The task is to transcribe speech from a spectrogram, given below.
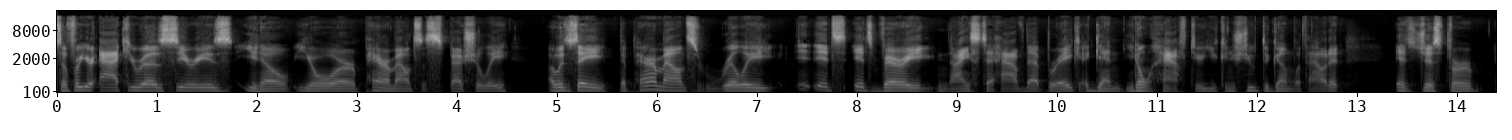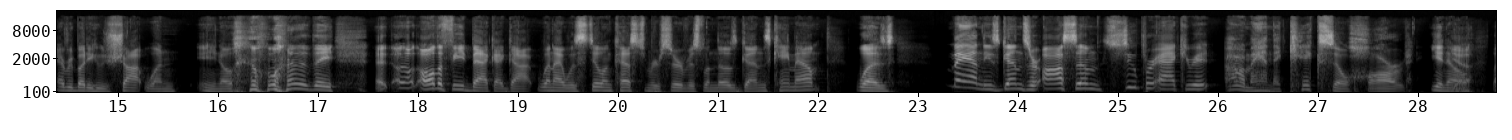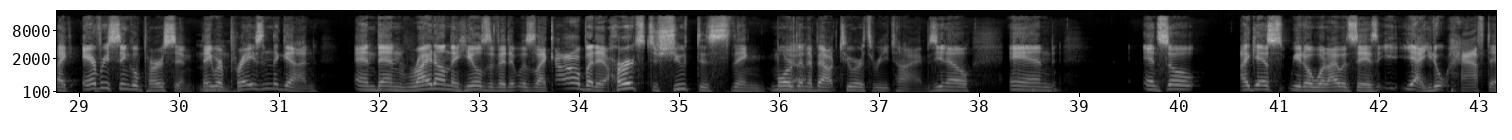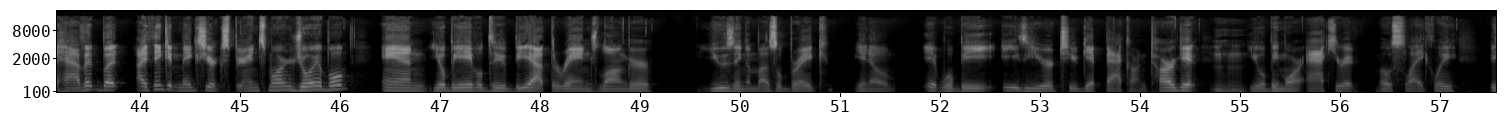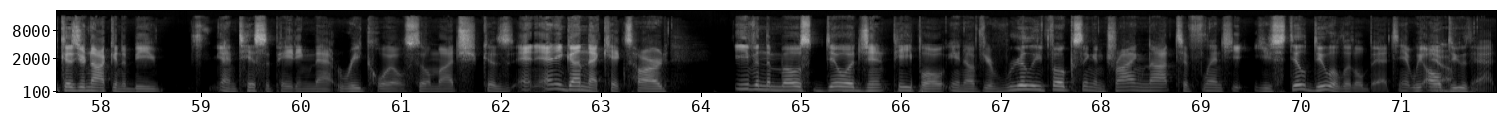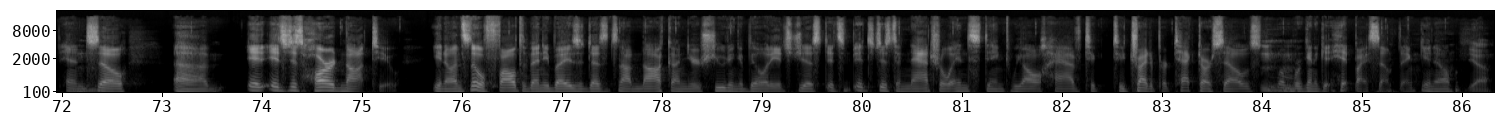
so for your Accura series, you know your Paramounts especially, I would say the Paramounts really it's it's very nice to have that brake. Again, you don't have to; you can shoot the gun without it. It's just for everybody who's shot one. You know, one of the uh, all the feedback I got when I was still in customer service when those guns came out was, man, these guns are awesome, super accurate. Oh man, they kick so hard. You know, Yeah. like every single person, they were Mhm. praising the gun. And then right on the heels of it, it was like, oh, but it hurts to shoot this thing more than about two or three times, you know? And and so I guess, you know, what I would say is, yeah, you don't have to have it, but I think it makes your experience more enjoyable and you'll be able to be at the range longer using a muzzle brake. You know, it will be easier to get back on target. Mhm. You'll be more accurate, most likely, because you're not going to be anticipating that recoil so much. Because any gun that kicks hard, even the most diligent people, you know, if you're really focusing and trying not to flinch, you, you still do a little bit. We all Yeah. do that. And Mhm. so um, it, it's just hard not to. You know, and it's no fault of anybody's. It does. It's not a knock on your shooting ability. It's just it's it's just a natural instinct we all have to to try to protect ourselves when Mhm. we're going to get hit by something. You know. Yeah.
